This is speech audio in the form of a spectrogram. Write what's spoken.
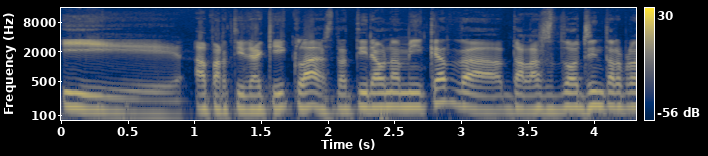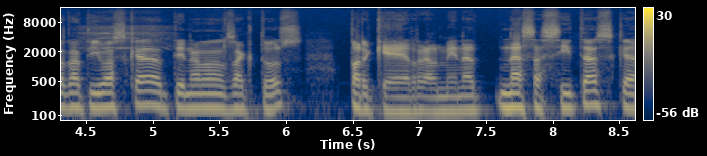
i a partir d'aquí, clar, has de tirar una mica de, de les dots interpretatives que tenen els actors perquè realment necessites que,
